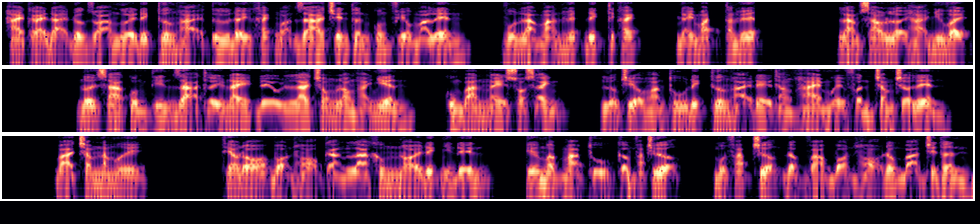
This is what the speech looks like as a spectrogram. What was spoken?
Hai cái đại được dọa người đích thương hại từ đây khách ngoạn ra trên thân cuồng phiêu mà lên, vốn là mãn huyết đích thích khách, nháy mắt tàn huyết. Làm sao lợi hại như vậy? Nơi xa cùng tín giả thấy này đều là trong lòng hãi nhiên, cùng ban ngày so sánh, lưỡng triệu hoán thú đích thương hại để thăng hai mươi phần trăm trở lên. ba trăm năm mươi. Theo đó bọn họ càng là không nói đích nhìn đến, kia mập mạp thủ cầm pháp trượng, một pháp trượng đập vào bọn họ đồng bạn trên thân,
